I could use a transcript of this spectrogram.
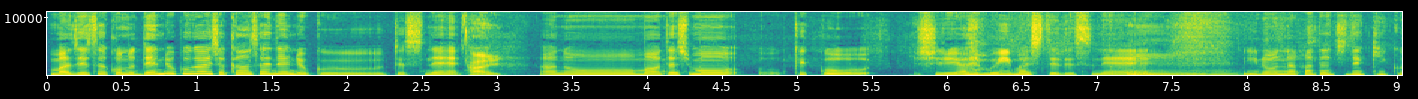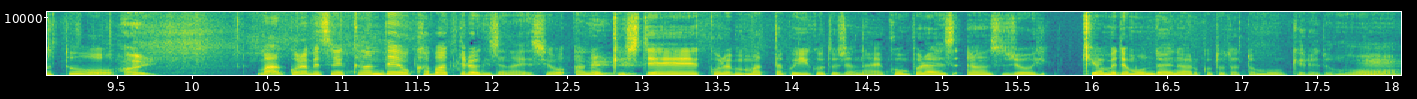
まあ、実はこの電力会社関西電力ですね、はい、あのまあ、私も結構知り合いもいましてですね。いろんな形で聞くと、はい、まあこれは別に関電をかばってるわけじゃないですよ。あの、決してこれ全くいいことじゃない。コンプライアンス上極めて問題のあることだと思うけれども。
